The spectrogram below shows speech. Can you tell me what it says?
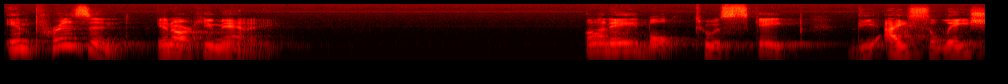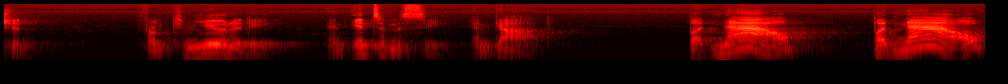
imprisoned in our humanity, unable to escape the isolation from community and intimacy and God. But now, but now,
